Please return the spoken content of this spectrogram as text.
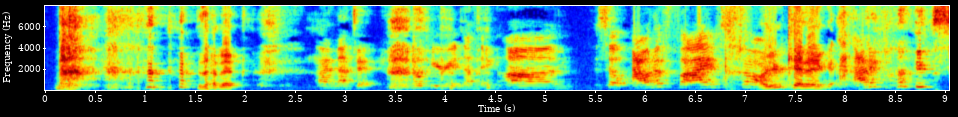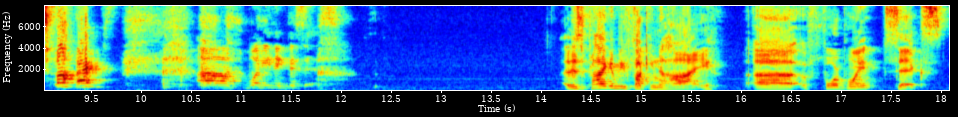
Is that it? and that's it. No period, nothing. Um, so out of five stars. Are you kidding? Out of five stars. Um, what do you think this is? This is probably gonna be fucking high. Uh, four point six.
